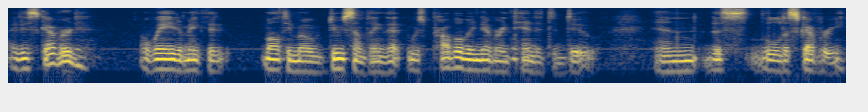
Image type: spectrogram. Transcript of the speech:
I discovered a way to make the multi-moog do something that was probably never intended to do. And this little discovery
